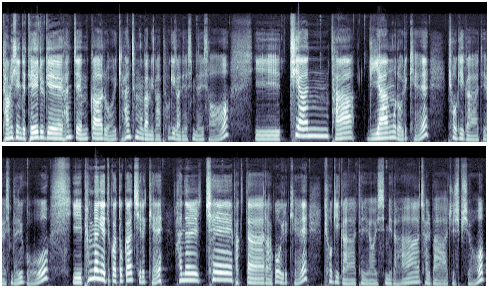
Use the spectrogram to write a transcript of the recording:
당시 이제 대륙의 한자 음가로 이렇게 한천문가미가 표기가 되었습니다. 그래서 이 티안 다 리양으로 이렇게 표기가 되어 있습니다. 그리고 이 평명의 뜻과 똑같이 이렇게 하늘 채박다라고 이렇게 표기가 되어 있습니다. 잘 봐 주십시오.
